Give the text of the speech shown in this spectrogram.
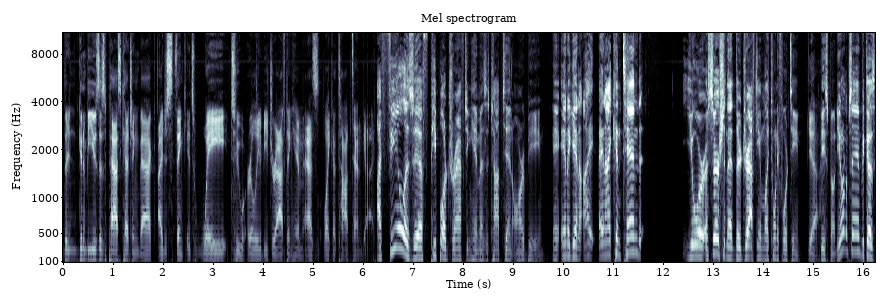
they're going to be used as a pass catching back. I just think it's way too early to be drafting him as like a top 10 guy. I feel as if people are drafting him as a top 10 RB. And, again, I and I contend your assertion that they're drafting him like 2014 Yeah. beast mode. You know what I'm saying? Because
